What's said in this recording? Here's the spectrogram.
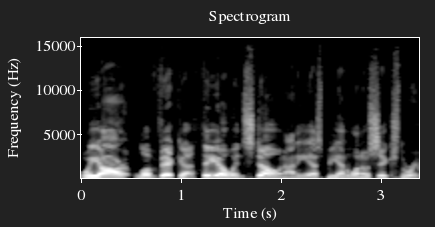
We are LaVicka, Theo, and Stone on ESPN 1063.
